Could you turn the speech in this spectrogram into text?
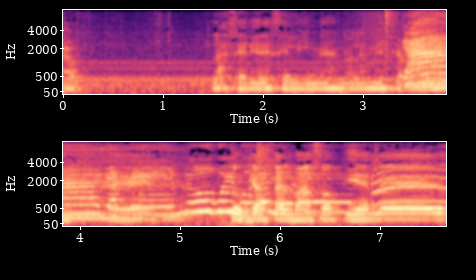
Au. La serie de Selena no la mencionaste. Cállate, no, güey. Tú que hasta el vaso tienes.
